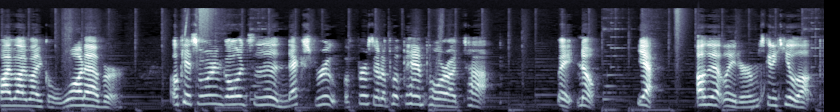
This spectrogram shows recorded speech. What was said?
Bye bye Michael. Whatever. Okay, so we're gonna go into the next route, but first I'm gonna put Panpour on top. Wait, no. Yeah, I'll do that later. I'm just gonna heal up.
